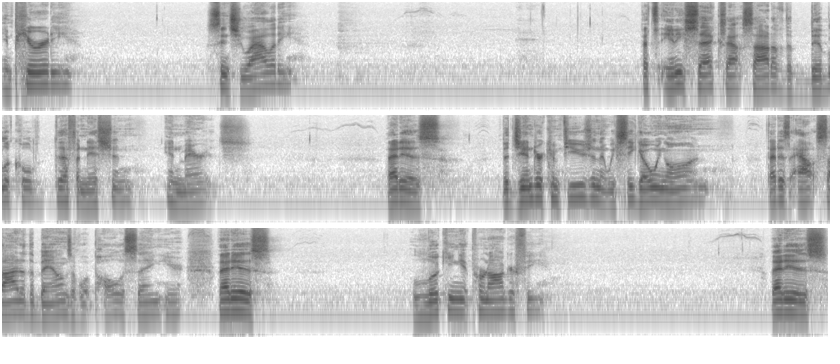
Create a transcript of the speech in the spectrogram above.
impurity, sensuality. That's any sex outside of the biblical definition in marriage. That is the gender confusion that we see going on that is outside of the bounds of what Paul is saying here. That is looking at pornography. That is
